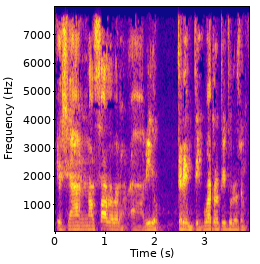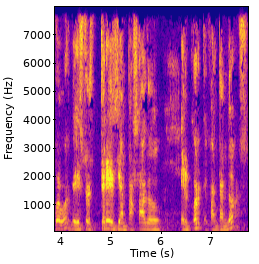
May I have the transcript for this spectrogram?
que se han lanzado, bueno, ha habido 34 títulos en juego, de estos tres ya han pasado el corte, faltan dos.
